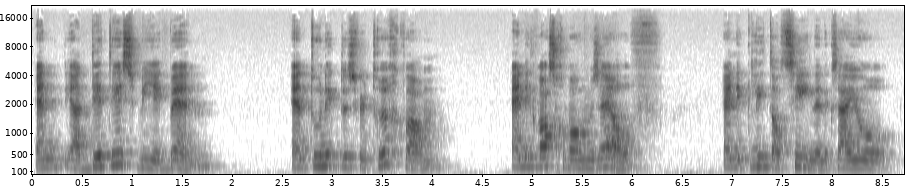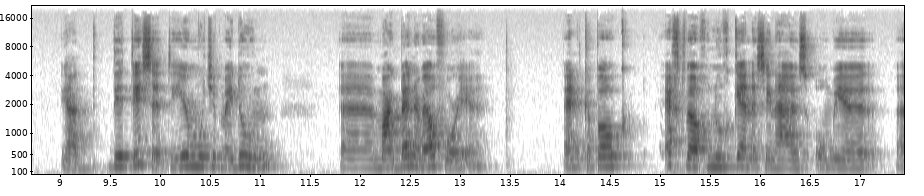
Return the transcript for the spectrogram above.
En ja, dit is wie ik ben. En toen ik dus weer terugkwam en ik was gewoon mezelf. En ik liet dat zien en ik zei, joh, ja, dit is het. Hier moet je het mee doen. Eh, maar ik ben er wel voor je. En ik heb ook echt wel genoeg kennis in huis om je eh,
